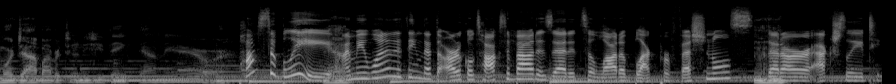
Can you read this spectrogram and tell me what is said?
More job opportunities, you think, down there, or Possibly. Yeah. I mean, one of the things that the article talks about is that it's a lot of black professionals Mm-hmm. that are actually t-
